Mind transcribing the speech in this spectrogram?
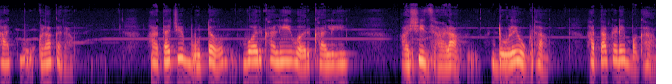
हात मोकळा करा. हाताची बोटं वर खाली वर खाली. अशी झाडा डोळे उघडा. हाताकडे बघा.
